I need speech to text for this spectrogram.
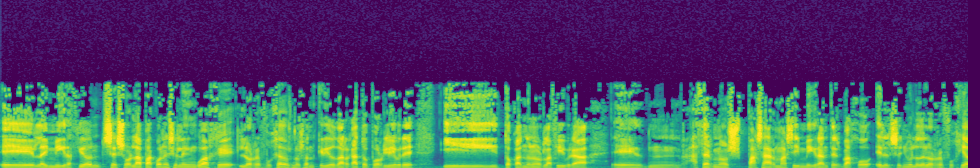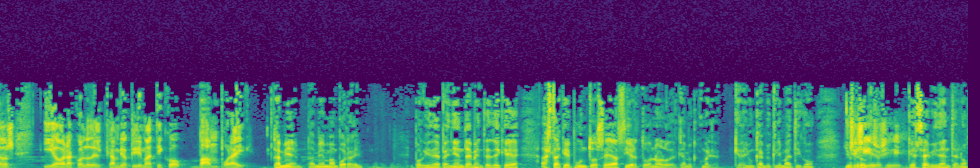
Eh, la inmigración se solapa con ese lenguaje, los refugiados nos han querido dar gato por liebre y tocándonos la fibra, eh, hacernos pasar más inmigrantes bajo el señuelo de los refugiados y ahora con lo del cambio climático van por ahí. También, también van por ahí. Porque independientemente de que hasta qué punto sea cierto o no lo del cambio climático, que hay un cambio climático, yo creo que, es evidente, ¿no?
